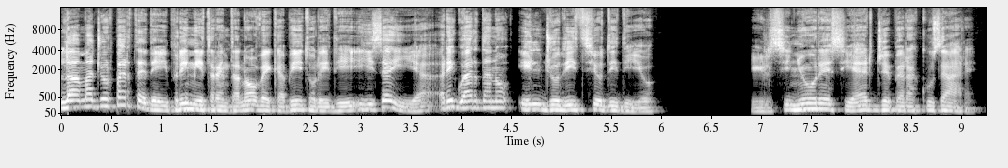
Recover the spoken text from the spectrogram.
La maggior parte dei primi 39 capitoli di Isaia riguardano il giudizio di Dio. Il Signore si erge per accusare,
